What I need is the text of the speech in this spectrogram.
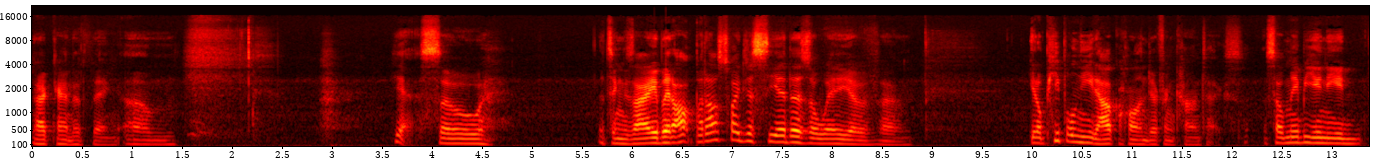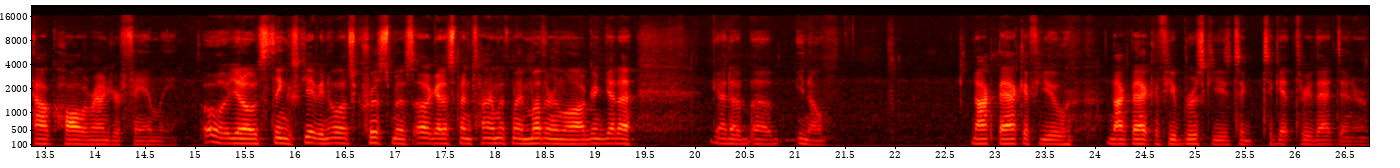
that kind of thing. Um, yeah, so it's anxiety, but but also I just see it as a way of. Um, you know, people need alcohol in different contexts. So maybe you need alcohol around your family oh, you know, it's Thanksgiving. Oh, it's Christmas. Oh, I got to spend time with my mother-in-law. I gotta, gotta, uh, you know, knock back a few, knock back a few brewskis to to get through that dinner.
